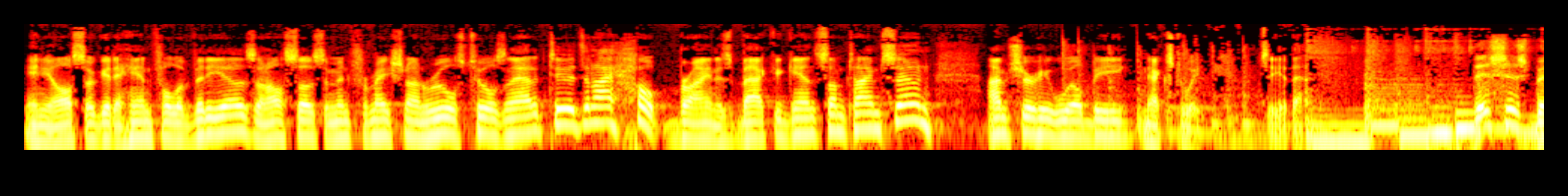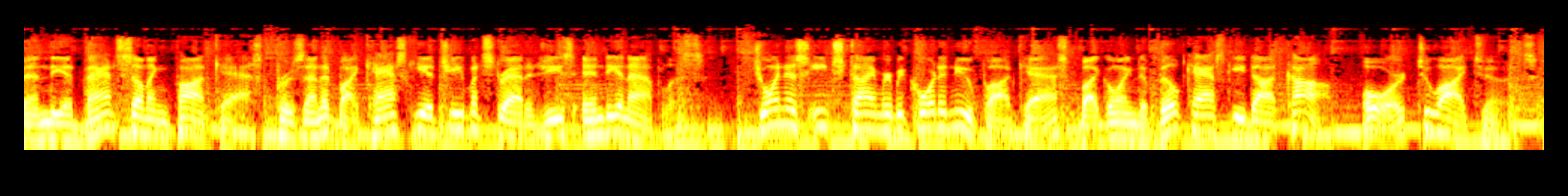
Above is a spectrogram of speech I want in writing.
and you'll also get a handful of videos and also some information on rules, tools, and attitudes. And I hope Bryan is back again sometime soon. I'm sure he will be next week. See you then. This has been the Advanced Selling Podcast presented by Caskey Achievement Strategies, Indianapolis. Join us each time we record a new podcast by going to BillCaskey.com or to iTunes.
